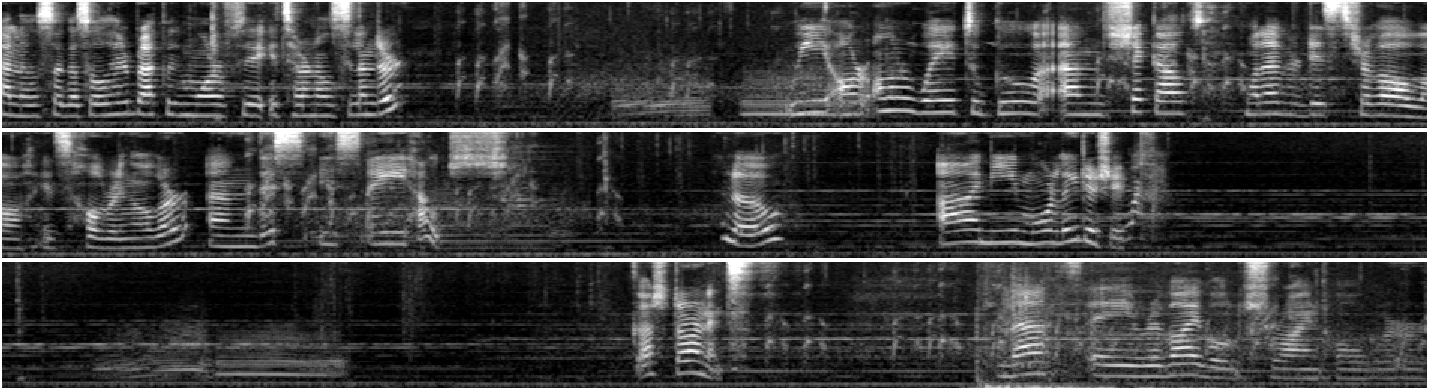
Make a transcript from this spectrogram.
Hello, Sagasol here, back with more of the Eternal Cylinder. We are on our way to go and check out whatever this Travala is hovering over, and this is a house. Hello. I need more leadership. Gosh darn it. That's a revival shrine over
